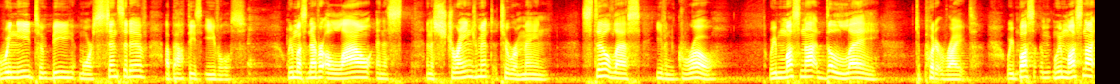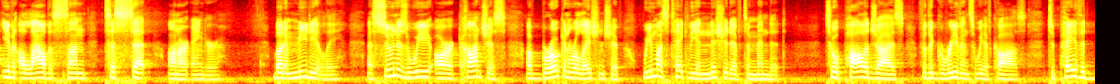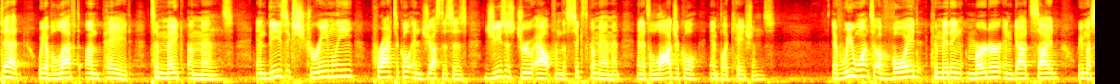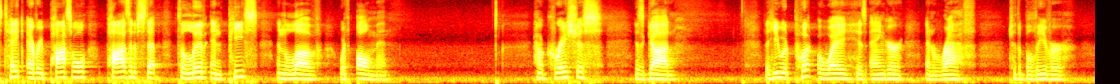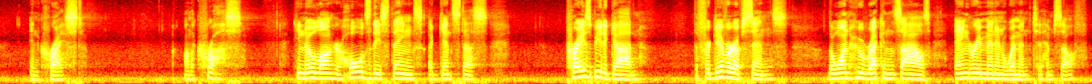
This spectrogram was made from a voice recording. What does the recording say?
We need to be more sensitive about these evils. We must never allow an, an estrangement to remain, still less even grow. We must not delay to put it right. We must, we must not even allow the sun to set on our anger. But immediately, as soon as we are conscious of broken relationship, we must take the initiative to mend it to apologize for the grievance we have caused, to pay the debt we have left unpaid, to make amends. And these extremely practical injustices Jesus drew out from the sixth commandment and its logical implications. If we want to avoid committing murder in God's sight, we must take every possible positive step to live in peace and love with all men. How gracious is God, that he would put away his anger and wrath to the believer in Christ. On the cross, he no longer holds these things against us. Praise be to God, the forgiver of sins, the one who reconciles angry men and women to himself,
